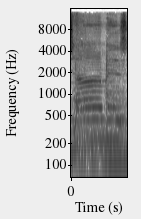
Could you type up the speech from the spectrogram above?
Time is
